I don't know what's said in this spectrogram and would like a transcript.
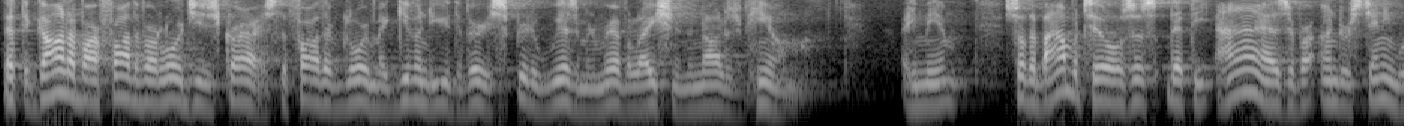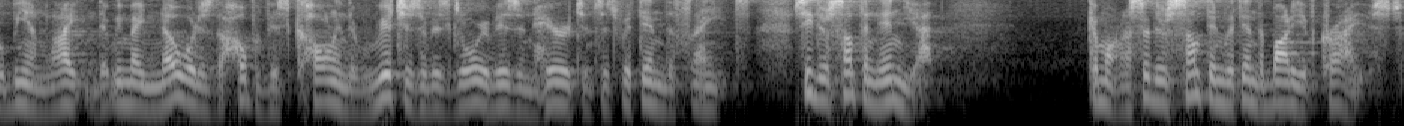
That the God of our Father, of our Lord Jesus Christ, the Father of glory, may give unto you the very spirit of wisdom and revelation and the knowledge of Him. Amen. So the Bible tells us that the eyes of our understanding will be enlightened, that we may know what is the hope of His calling, the riches of His glory, of His inheritance. It's within the saints. See, there's something in you. Come on, I said there's something within the body of Christ.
